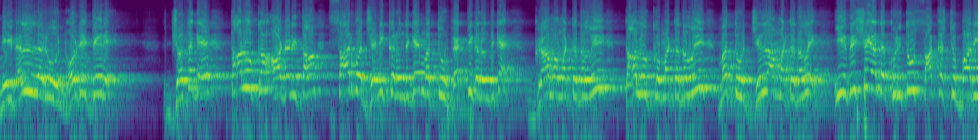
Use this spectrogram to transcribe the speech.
ನೀವೆಲ್ಲರೂ ನೋಡಿದ್ದೀರಿ. ಜೊತೆಗೆ ತಾಲೂಕು ಆಡಳಿತ ಸಾರ್ವಜನಿಕರೊಂದಿಗೆ ಮತ್ತು ವ್ಯಕ್ತಿಗಳೊಂದಿಗೆ ಗ್ರಾಮ ಮಟ್ಟದಲ್ಲಿ ತಾಲೂಕು ಮಟ್ಟದಲ್ಲಿ ಮತ್ತು ಜಿಲ್ಲಾ ಮಟ್ಟದಲ್ಲಿ ಈ ವಿಷಯದ ಕುರಿತು ಸಾಕಷ್ಟು ಬಾರಿ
